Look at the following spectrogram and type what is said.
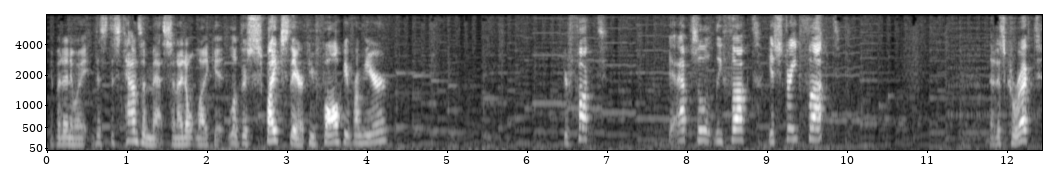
Yeah, but anyway, this this town's a mess, and I don't like it. Look, there's spikes there. If you fall here from here, you're fucked. You're absolutely fucked. You're straight fucked. That is correct.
